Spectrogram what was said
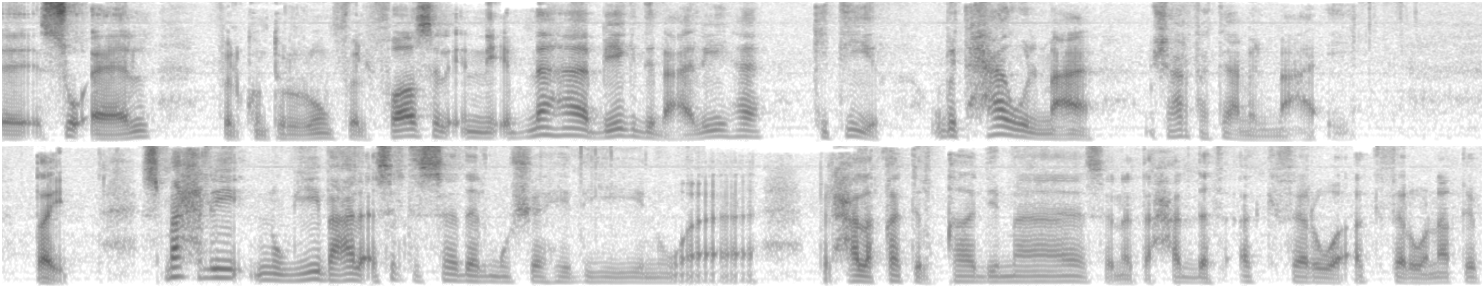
آه، سؤال في ال control room في الفاصل إن ابنها بيكذب عليها كتير وبتحاول معاه. مش عارفة تعمل معاه إيه. اسمح لي نجيب على أسئلة السادة المشاهدين وفي الحلقات القادمة سنتحدث أكثر وأكثر ونقف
